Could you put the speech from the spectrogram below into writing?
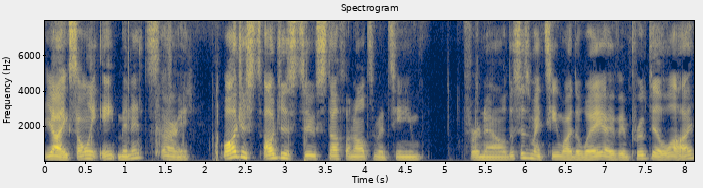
Yikes, only eight minutes? All right. Well, I'll just, I'll just do stuff on Ultimate Team for now. This is my team, by the way. I've improved it a lot.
